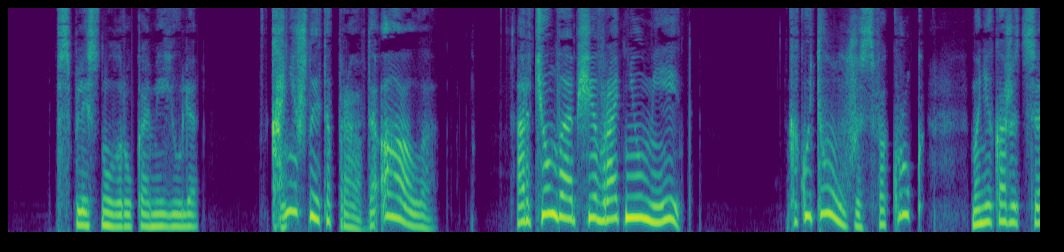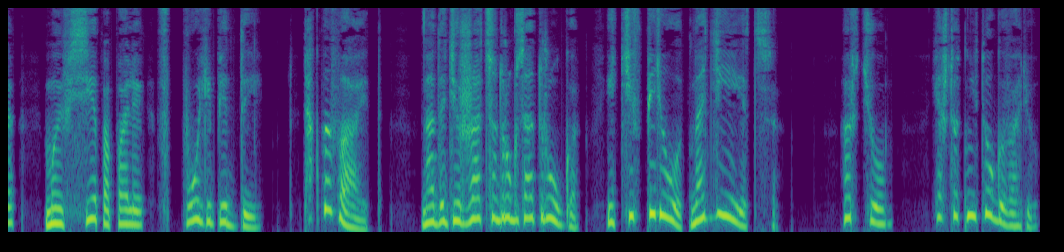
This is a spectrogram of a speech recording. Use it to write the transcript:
— всплеснула руками Юля. — Конечно, это правда, Алла. Артем вообще врать не умеет. Какой-то ужас вокруг. Мне кажется, мы все попали в поле беды. Так бывает. Надо держаться друг за друга, идти вперед, надеяться. Артем, я что-то не то говорю.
